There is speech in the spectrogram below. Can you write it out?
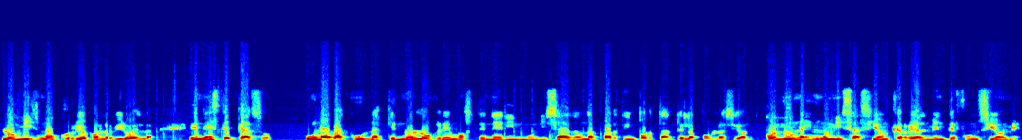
Lo mismo ocurrió con la viruela. En este caso, una vacuna que no logremos tener inmunizada una parte importante de la población, con una inmunización que realmente funcione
